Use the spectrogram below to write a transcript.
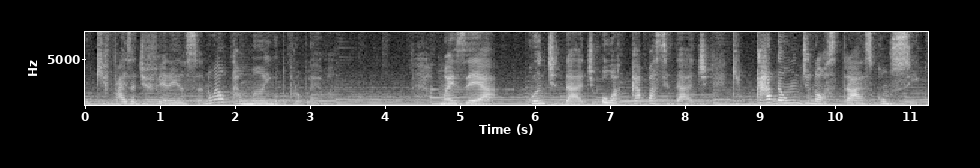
o que faz a diferença não é o tamanho do problema, mas é a quantidade ou a capacidade que cada um de nós traz consigo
